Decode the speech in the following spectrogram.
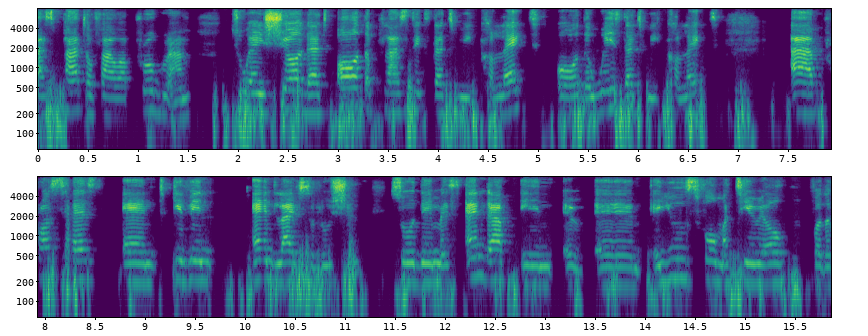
as part of our program to ensure that all the plastics that we collect or the waste that we collect are processed and given end life solution. So they must end up in a, a, a useful material for the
